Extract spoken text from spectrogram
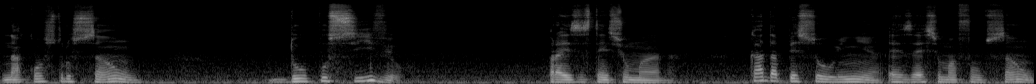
na construção do possível para a existência humana. Cada pessoinha exerce uma função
